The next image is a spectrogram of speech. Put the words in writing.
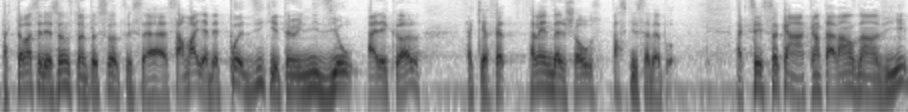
Fait que Thomas Edison, c'est un peu ça. Sa, sa mère, il avait pas dit qu'il était un idiot à l'école. Fait qu'il a fait plein de belles choses parce qu'il savait pas. Fait que, tu sais, ça, quand, quand tu avances dans la vie,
